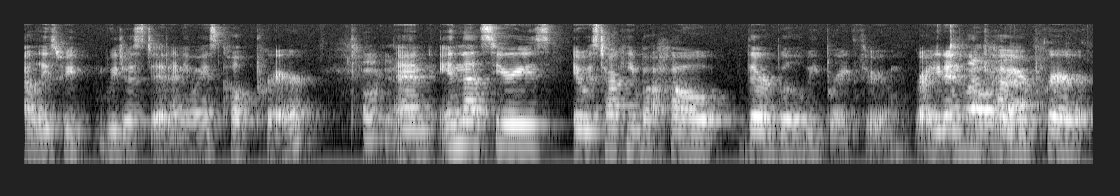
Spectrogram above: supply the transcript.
At least we we just did, anyways, called prayer. Okay. And in that series, it was talking about how there will be breakthrough, right? And like Oh, how yeah. your prayer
